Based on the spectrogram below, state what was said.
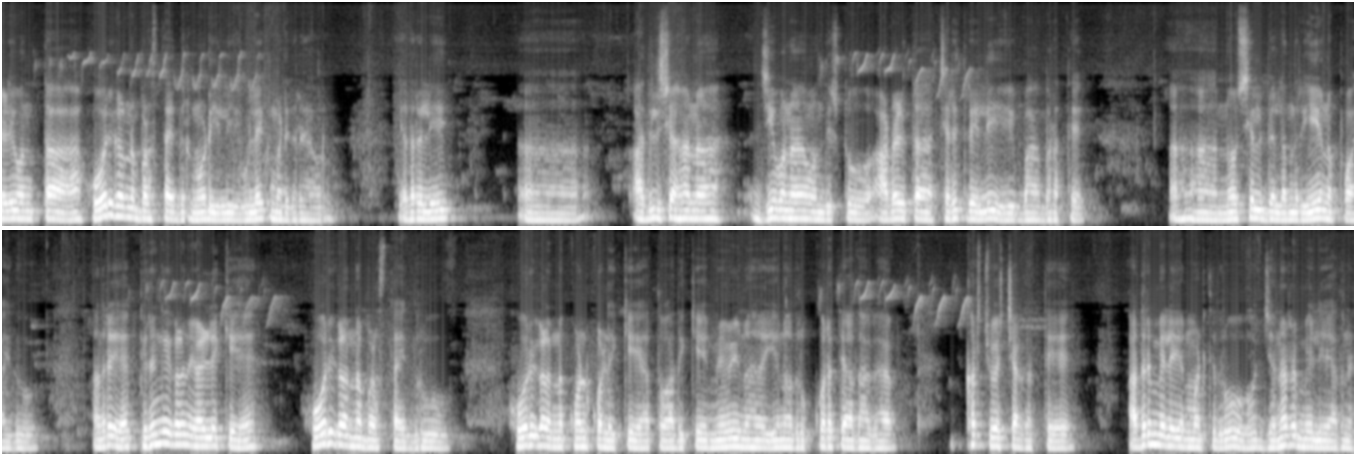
ಎಳೆಯುವಂಥ ಹೋರಿಗಳನ್ನು ಬಳಸ್ತಾ ಇದ್ರು ನೋಡಿ ಇಲ್ಲಿ ಉಲ್ಲೇಖ ಮಾಡಿದ್ದಾರೆ ಅವರು. ಅದರಲ್ಲಿ ಆದಿಲ್ ಶಹಾನ ಜೀವನ ಒಂದಿಷ್ಟು ಆಡಳಿತ ಚರಿತ್ರೆಯಲ್ಲಿ ಬ ಬರುತ್ತೆ. ನೌಶಿಲ್ ಬೆಲ್ ಅಂದರೆ ಏನಪ್ಪ ಇದು? ಅಂದರೆ ಪಿರಂಗಿಗಳನ್ನು ಎಳಲಿಕ್ಕೆ ಹೋರಿಗಳನ್ನು ಬಳಸ್ತಾ ಇದ್ದರು ಹೋರಿಗಳನ್ನು ಕೊಂಡ್ಕೊಳ್ಳಿಕ್ಕೆ ಅಥವಾ ಅದಕ್ಕೆ ಮೇವಿನ ಏನಾದರೂ ಕೊರತೆ ಆದಾಗ ಖರ್ಚು ವೆಚ್ಚ ಆಗುತ್ತೆ ಅದರ ಮೇಲೆ ಏನು ಮಾಡ್ತಿದ್ರು? ಜನರ ಮೇಲೆ ಅದನ್ನು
